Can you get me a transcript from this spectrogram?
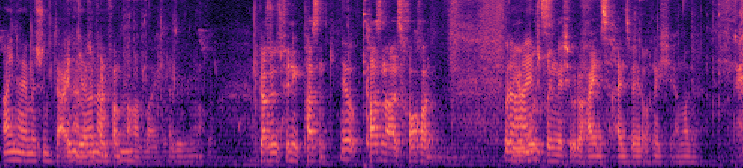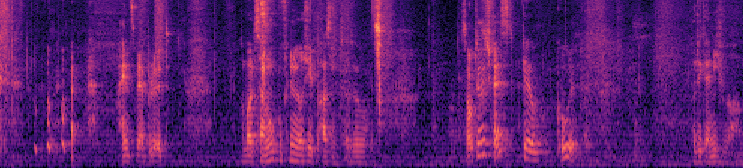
Einheimischen. der Einheimischen Indianer. von, von Paraguay. Also, genau. Ich dachte, das finde ich passend. Ja. Passender als Roche. Oder Heinz. ursprünglich. Oder Heinz. Heinz wäre ja auch nicht. Aber Heinz wäre blöd. Aber Zamuku finde ich richtig passend. Also, saugt er sich fest? Jo. Cool. Würde ich ja nicht wagen.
